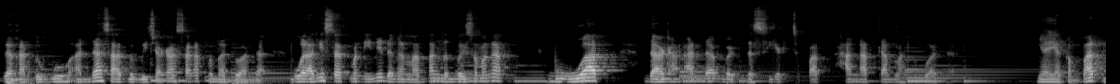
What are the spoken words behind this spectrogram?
Gerakan tubuh Anda saat berbicara sangat membantu Anda. Ulangi statement ini dengan lantang dan bersemangat buat darah Anda berdesir cepat hangatkanlah tubuh Anda. Ya yang keempat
